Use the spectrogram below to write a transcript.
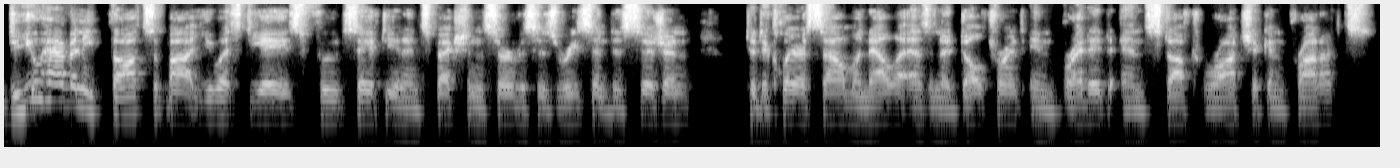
Do you have any thoughts about USDA's Food Safety and Inspection Services recent decision to declare salmonella as an adulterant in breaded and stuffed raw chicken products?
